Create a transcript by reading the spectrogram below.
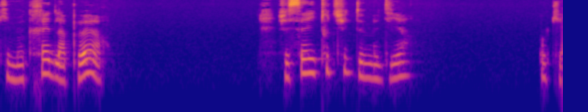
qui me créent de la peur, j'essaye tout de suite de me dire, ok,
